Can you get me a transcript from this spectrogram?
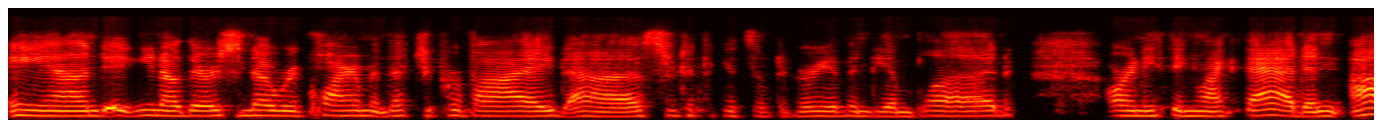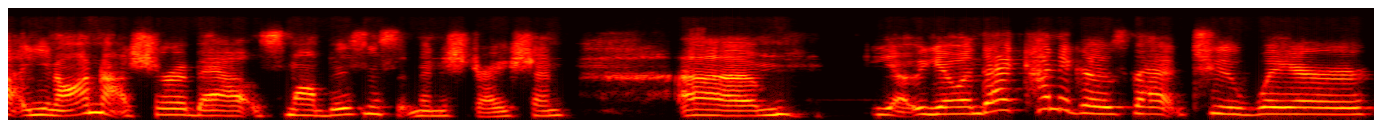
and it, you know there's no requirement that you provide uh, certificates of degree of Indian blood or anything like that. And I, you know I'm not sure about Small Business Administration. Um, you know, you know, and that kind of goes back to where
